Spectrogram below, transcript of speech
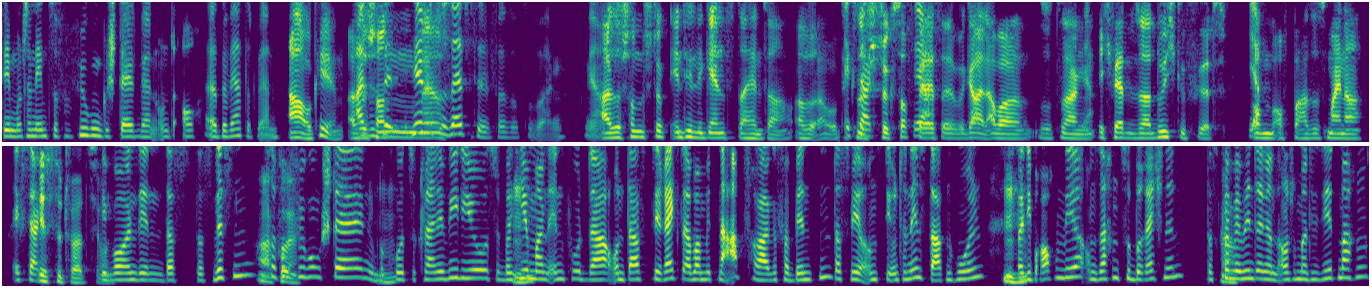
dem Unternehmen zur Verfügung gestellt werden und auch äh, bewertet werden. Ah, okay. Also, also schon Hilfe äh, zur Selbsthilfe sozusagen. Ja. Also schon ein Stück Intelligenz dahinter. Also ob es ein Stück Software ja. ist, äh, egal, aber sozusagen, ja. ich werde da durchgeführt. Um, auf Basis meiner Ist-Situation. Wir wollen denen das, das Wissen ah, zur cool. Verfügung stellen, über mhm. kurze kleine Videos, über hier mhm. mal ein Info da und das direkt aber mit einer Abfrage verbinden, dass wir uns die Unternehmensdaten holen, mhm. weil die brauchen wir, um Sachen zu berechnen. Das können wir im Hintergrund automatisiert machen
